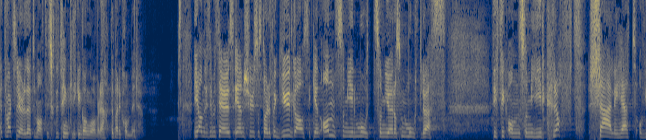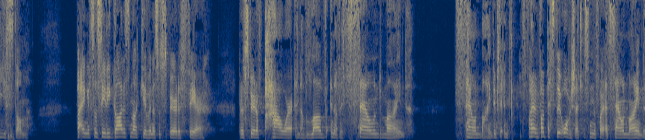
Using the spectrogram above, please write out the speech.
Etter hvert så gjør du det automatisk. Du tenker ikke engang over det. Det bare kommer. I 2. Timoteus 1,7 så står det for Gud ga oss ikke en ånd som, mot, som gjør oss motløs. Vi fikk ånden som gir kraft, kjærlighet og visdom. På engelsk sier de God has not given us a spirit of fear, but a spirit of power and of love and of a sound mind. Sound mind. Hva er beste oversettelsen for a sound mind?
